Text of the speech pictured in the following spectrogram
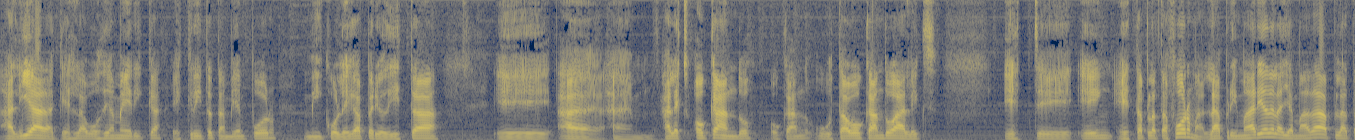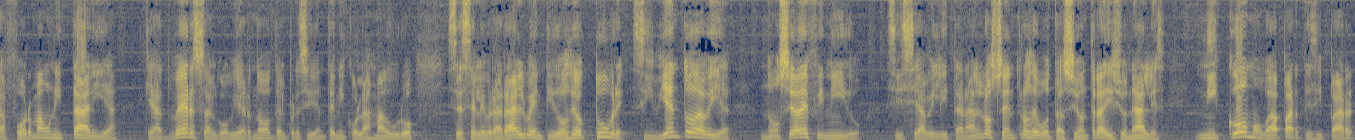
aliada, que es La Voz de América, escrita también por mi colega periodista eh, Alex Ocando, Ocando, Gustavo Ocando Alex, este, en esta plataforma. La primaria de la llamada plataforma unitaria que adversa al gobierno del presidente Nicolás Maduro se celebrará el 22 de octubre, si bien todavía no se ha definido si se habilitarán los centros de votación tradicionales ni cómo va a participar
